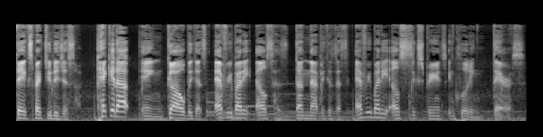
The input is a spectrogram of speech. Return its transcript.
They expect you to just pick it up and go because everybody else has done that because that's everybody else's experience including theirs.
